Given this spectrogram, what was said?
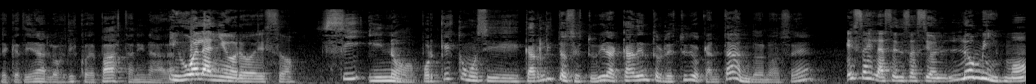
de que tenía los discos de pasta ni nada. Igual añoro eso. Sí y no, porque es como si Carlitos estuviera acá dentro del estudio cantándonos, ¿eh? Esa es la sensación. Lo mismo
